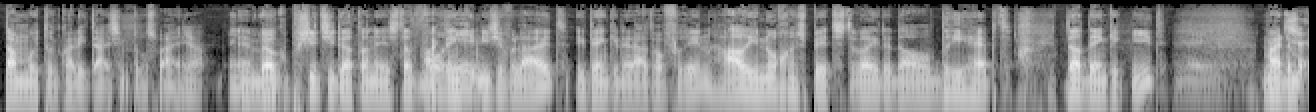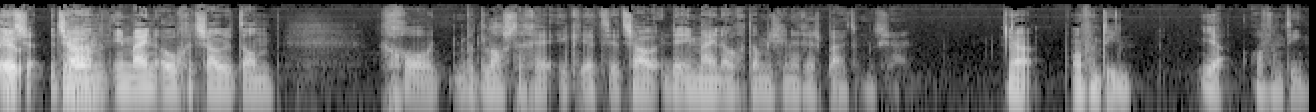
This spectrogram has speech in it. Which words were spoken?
dan moet er een kwaliteitsimpuls bij. Ja. En, welke positie dat dan is, dat maakt denk ik niet zoveel uit. Ik denk inderdaad wel voorin. Haal je nog een spits terwijl je er al drie hebt, dat denk ik niet. Nee. Maar het, de- zou- het, zou- het zou ja. dan, in mijn ogen, het zou het dan... Goh, wat lastig hè. Ik, het, het zou de- in mijn ogen dan misschien een rest buiten moeten zijn. Of een 10. Ja, of een 10.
